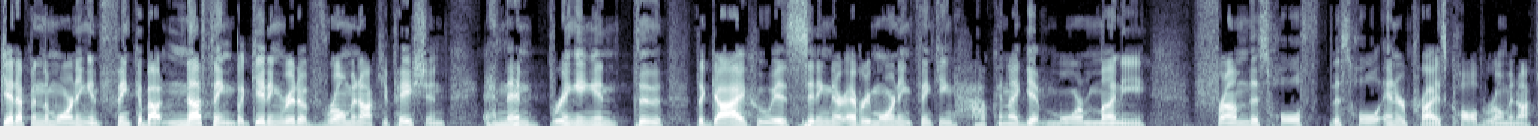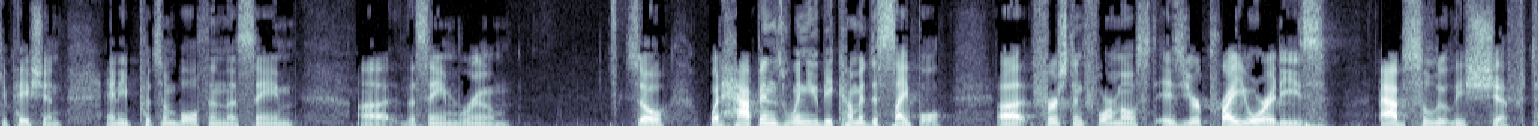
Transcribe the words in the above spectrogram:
get up in the morning and think about nothing but getting rid of Roman occupation, and then bringing into the guy who is sitting there every morning thinking, how can I get more money from this whole, this whole enterprise called Roman occupation? And he puts them both in the same, uh, the same room. So, what happens when you become a disciple, uh, first and foremost, is your priorities absolutely shift.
